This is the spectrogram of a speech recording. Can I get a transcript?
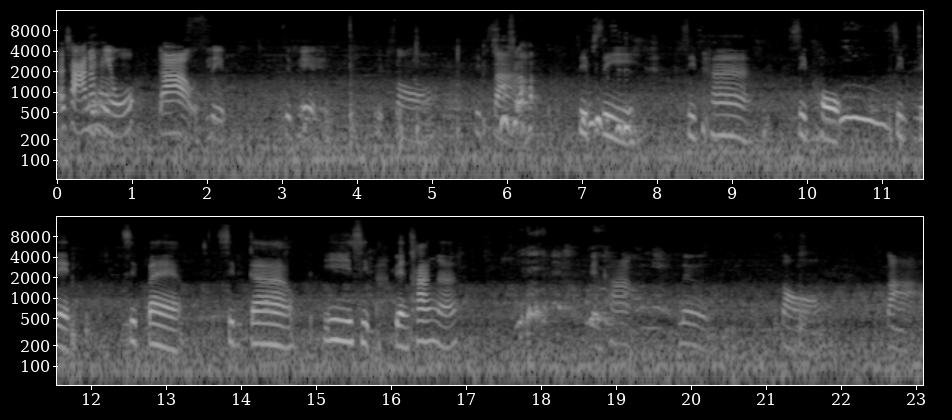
ช้าช้านะมิวเก้าสิบสิบเอ็ดสิบสองสิบสามสิบสี่สิบห้าสิบหก สิบเจ็ดสิบแปดสิบเก้ายี่สิบเปลี่ยนข้างนะ เปลี่ยนข้างหนึ่งสองสาม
